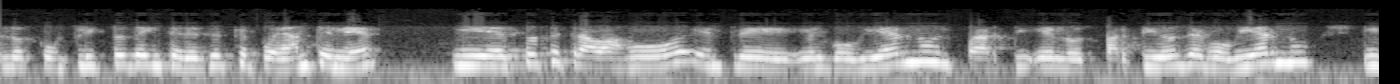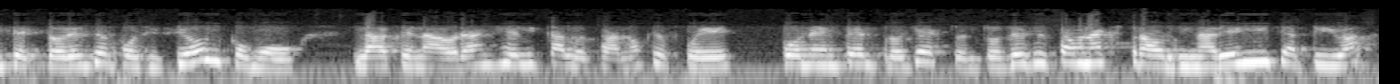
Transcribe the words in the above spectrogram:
los conflictos de intereses que puedan tener y esto se trabajó entre el gobierno, el eh, los partidos de gobierno y sectores de oposición, como la senadora Angélica Lozano, que fue ponente del proyecto. Entonces, está una extraordinaria iniciativa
